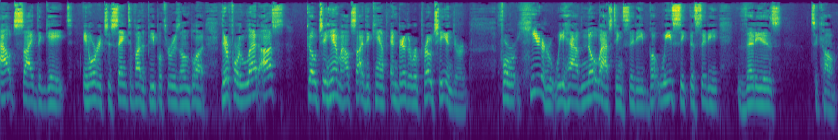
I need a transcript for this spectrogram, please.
outside the gate in order to sanctify the people through his own blood. Therefore, let us go to him outside the camp and bear the reproach he endured. For here we have no lasting city, but we seek the city that is to come.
